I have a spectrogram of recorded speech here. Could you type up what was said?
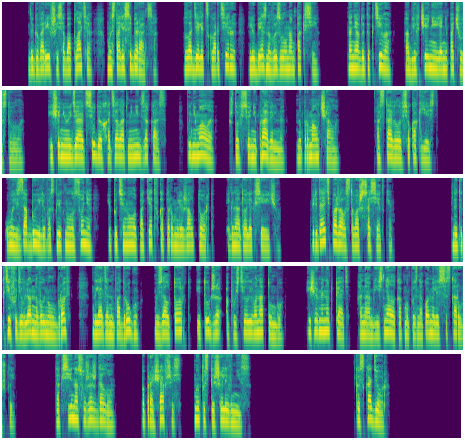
Договорившись об оплате, мы стали собираться. Владелец квартиры любезно вызвал нам такси. Наняв детектива, облегчения я не почувствовала. Еще не уйдя отсюда, хотела отменить заказ. Понимала, что все неправильно, но промолчала. Оставила все как есть. «Ой, забыли!» — воскликнула Соня и потянула пакет, в котором лежал торт, Игнату Алексеевичу. «Передайте, пожалуйста, вашей соседке». Детектив удивленно выгнул бровь, глядя на подругу, взял торт и тут же опустил его на тумбу, еще минут пять она объясняла, как мы познакомились со старушкой. Такси нас уже ждало. Попрощавшись, мы поспешили вниз. Каскадер.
